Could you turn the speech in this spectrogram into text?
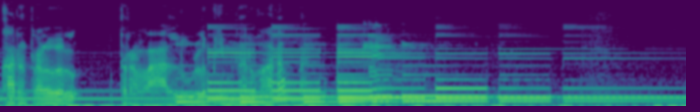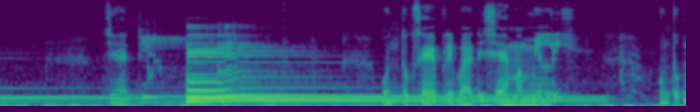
karena terlalu terlalu lebih menaruh harapan. Saya pribadi saya memilih untuk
